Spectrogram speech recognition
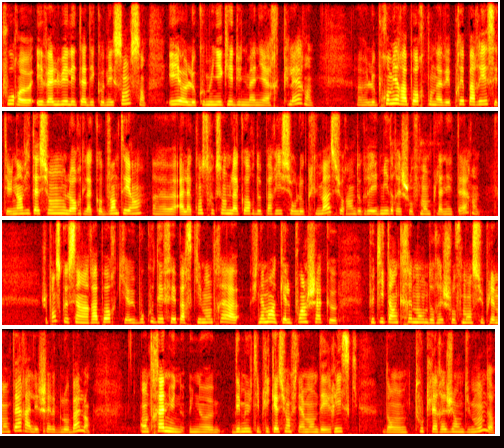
pour évaluer l'état des connaissances et le communiquer d'une manière claire, le premier rapport qu'on avait préparé, c'était une invitation lors de la COP 21 à la construction de l'accord de Paris sur le climat, sur un degré et demi de réchauffement planétaire. Je pense que c'est un rapport qui a eu beaucoup d'effets parce qu'il montrait finalement à quel point chaque euh, petit incrément de réchauffement supplémentaire à l'échelle globale entraîne une, une, démultiplication finalement des risques dans toutes les régions du monde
